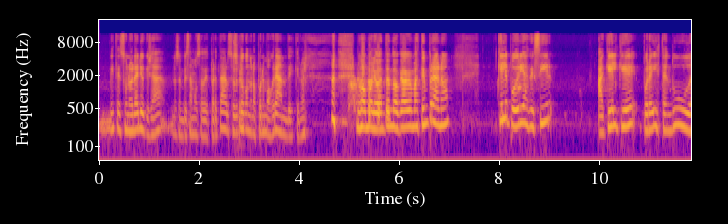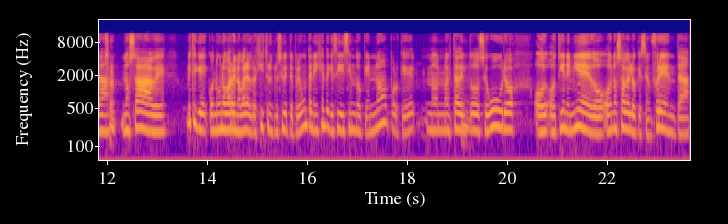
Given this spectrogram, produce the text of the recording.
viste, es un horario que ya nos empezamos a despertar, sobre todo cuando nos ponemos grandes, que no, nos vamos levantando cada vez más temprano. ¿Qué le podrías decir a aquel que por ahí está en duda, no sabe? Viste que cuando uno va a renovar el registro, inclusive te preguntan, y hay gente que sigue diciendo que no porque no, no está del mm. todo seguro o, tiene miedo o no sabe lo que se enfrenta.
